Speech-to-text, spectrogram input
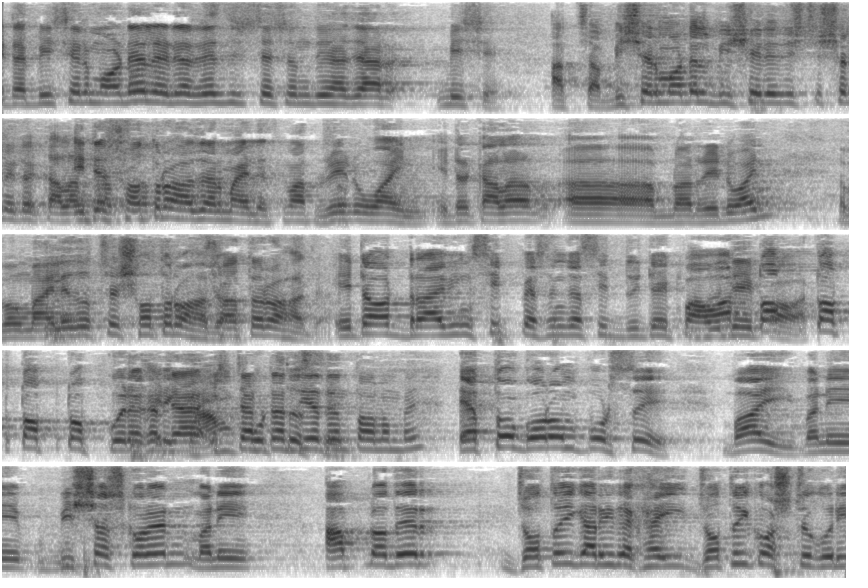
এটা বিশের মডেল এটা রেজিস্ট্রেশন দুই হাজার বিশে। আচ্ছা বিশের মডেল বিশের রেজিস্ট্রেশন এটা কালার এটা সতেরো হাজার মাইলেজ মাত্র। রেড ওয়াইন এটার কালার আপনার রেড ওয়াইন এবং মাইলেজ হচ্ছে সতেরো হাজার। 17,000 এটা ড্রাইভিং সিট প্যাসেঞ্জার সিট দুইটাই power top top top top করে খালি এটা দিয়ে দেন তো ভাই। এত গরম পড়ছে। ভাই মানে বিশ্বাস করেন মানে আপনাদের যতই গাড়ি দেখাই যতই কষ্ট করি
